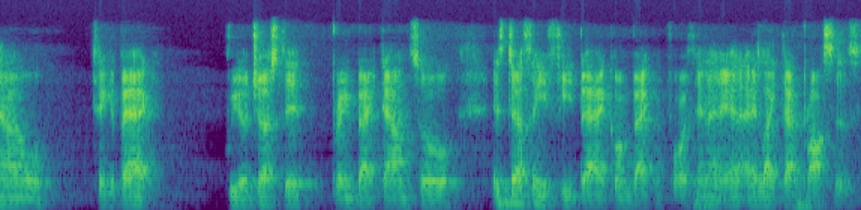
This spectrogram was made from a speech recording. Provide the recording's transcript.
I'll take it back, readjust it, bring it back down. So it's definitely feedback going back and forth, and I, I like that process.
